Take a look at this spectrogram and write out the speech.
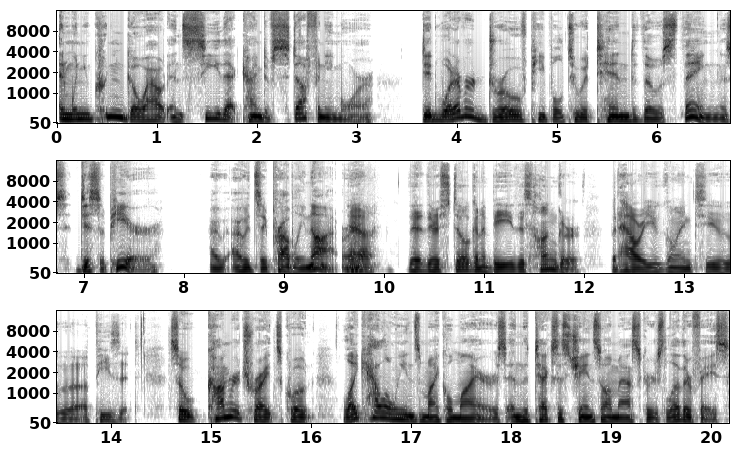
And when you couldn't go out and see that kind of stuff anymore, did whatever drove people to attend those things disappear? I, I would say probably not, right? Yeah. There's still going to be this hunger but how are you going to uh, appease it? So Conrich writes, quote, like Halloween's Michael Myers and the Texas Chainsaw Massacre's Leatherface,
